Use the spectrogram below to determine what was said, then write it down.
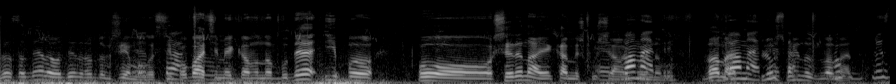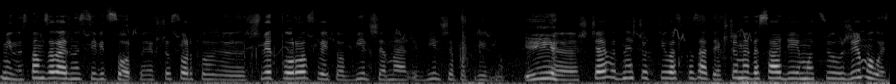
засадили один родок жимолості. Е, так. Побачимо, яка воно буде, і по, по ширина, яка між кущами. Два повинна метри. бути. Два Два метри. метри. Плюс-мінус два Ну. Плюс-мінус, там в залежності від сорту. Якщо сорт е, швидко рослий, то більше, більше потрібно. І Е, Ще одне, що хотіла сказати, якщо ми висаджуємо цю жимолость,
